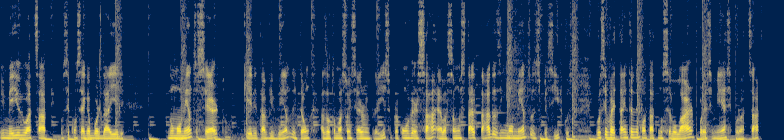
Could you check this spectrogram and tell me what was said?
e-mail e o WhatsApp. Você consegue abordar ele no momento certo que ele está vivendo. Então, as automações servem para isso, para conversar. Elas são startadas em momentos específicos. Você vai estar tá entrando em contato no celular, por SMS, por WhatsApp,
